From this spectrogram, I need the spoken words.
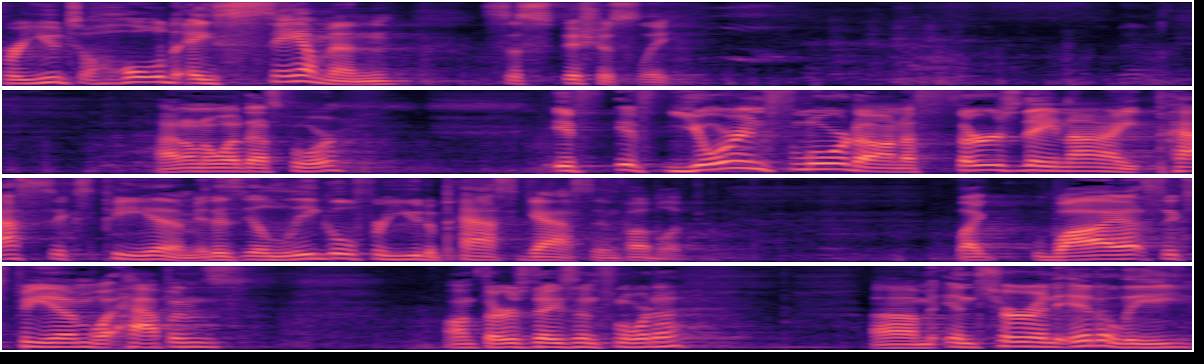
for you to hold a salmon suspiciously. I don't know what that's for. If, if you're in Florida on a Thursday night past 6 p.m., it is illegal for you to pass gas in public. Like, why at 6 p.m.? What happens on Thursdays in Florida? Um, in Turin, Italy,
